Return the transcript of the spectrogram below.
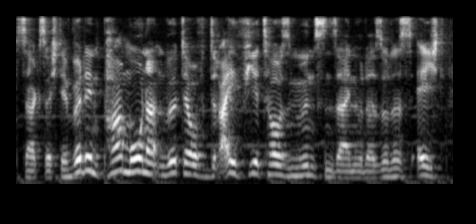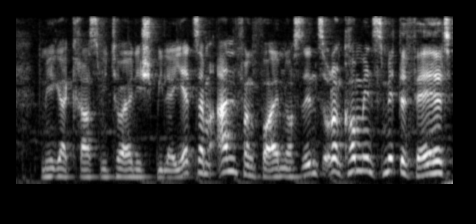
Ich sag's euch, der wird in ein paar Monaten wird der auf 3.000, 4.000 Münzen sein oder so. Das ist echt Mega krass, wie teuer die Spieler jetzt am Anfang vor allem noch sind. So, dann kommen wir ins Mittelfeld.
